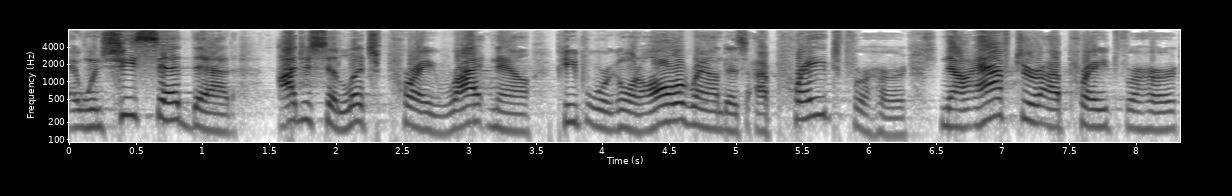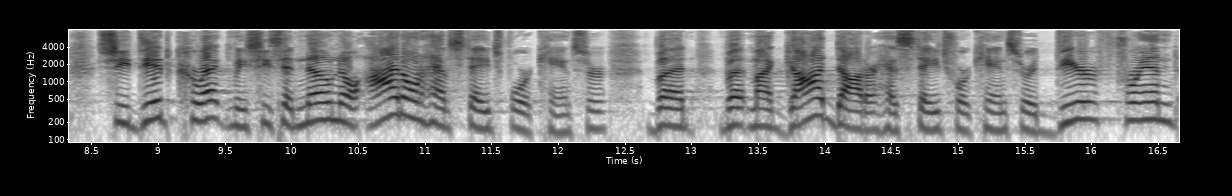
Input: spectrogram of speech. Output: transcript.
And when she said that, I just said, let's pray right now. People were going all around us. I prayed for her. Now, after I prayed for her, she did correct me. She said, no, no, I don't have stage four cancer, but, but my goddaughter has stage four cancer, a dear friend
